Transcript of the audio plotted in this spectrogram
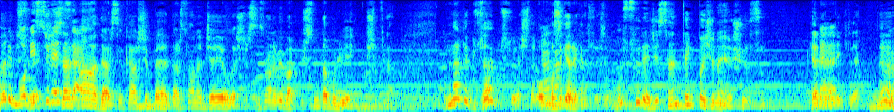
Öyle bir O bir süreç. süreç Sen zaten. A dersin, karşı B der, sonra C'ye ulaşırsın. Sonra bir bakmışsın W'ye gitmiş falan. Bunlar da güzel bir süreçler. Olması Aha. gereken süreçler. Bu süreci sen tek başına yaşıyorsun genellikle. Değil mi?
